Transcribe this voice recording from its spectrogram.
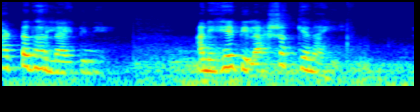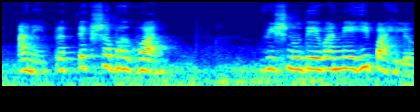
हट्ट धरलाय तिने आणि हे तिला शक्य नाही. आणि प्रत्यक्ष भगवान विष्णुदेवांनीही पाहिलं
